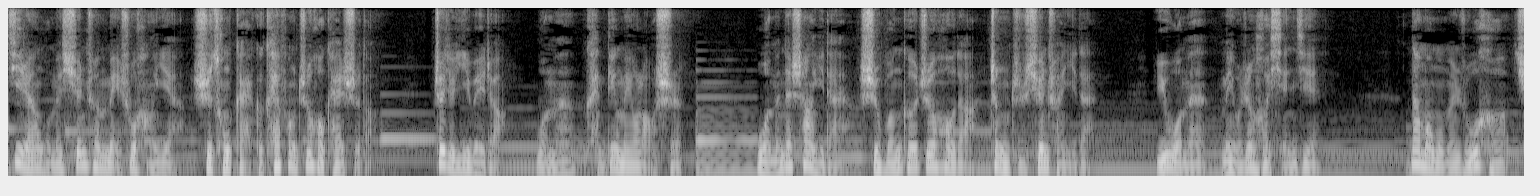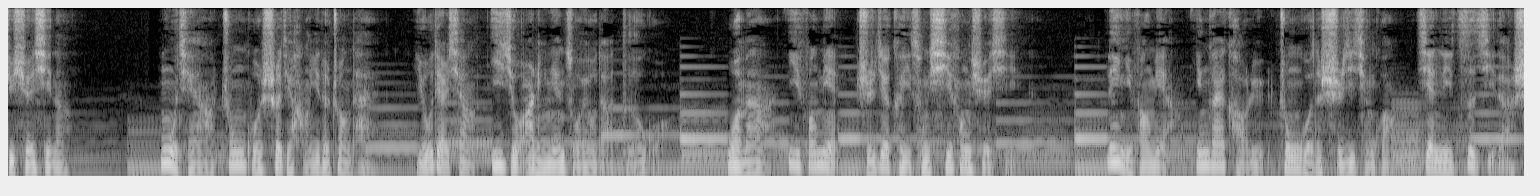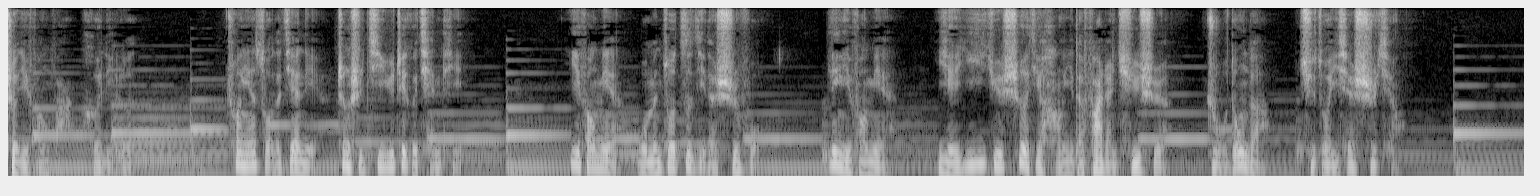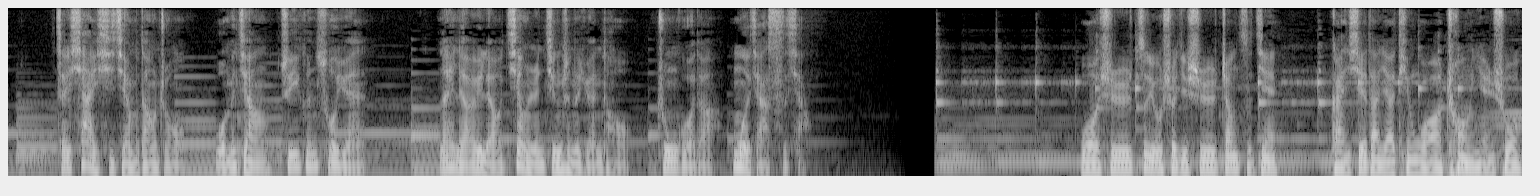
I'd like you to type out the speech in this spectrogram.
既然我们宣传美术行业是从改革开放之后开始的，这就意味着我们肯定没有老师。我们的上一代是文革之后的政治宣传一代，与我们没有任何衔接。那么我们如何去学习呢？目前啊，中国设计行业的状态。有点像一九二零年左右的德国，我们啊，一方面直接可以从西方学习，另一方面啊，应该考虑中国的实际情况，建立自己的设计方法和理论。创研所的建立正是基于这个前提。一方面我们做自己的师傅，另一方面也依据设计行业的发展趋势，主动的去做一些事情。在下一期节目当中。我们将追根溯源，来聊一聊匠人精神的源头——中国的墨家思想。我是自由设计师张子健，感谢大家听我创言说。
